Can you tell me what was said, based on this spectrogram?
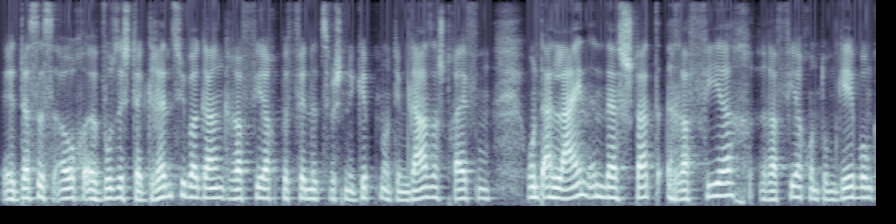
das ist auch, äh, wo sich der Grenzübergang Rafah befindet zwischen Ägypten und dem Gazastreifen. Und allein in der Stadt Rafah, Rafah und Umgebung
